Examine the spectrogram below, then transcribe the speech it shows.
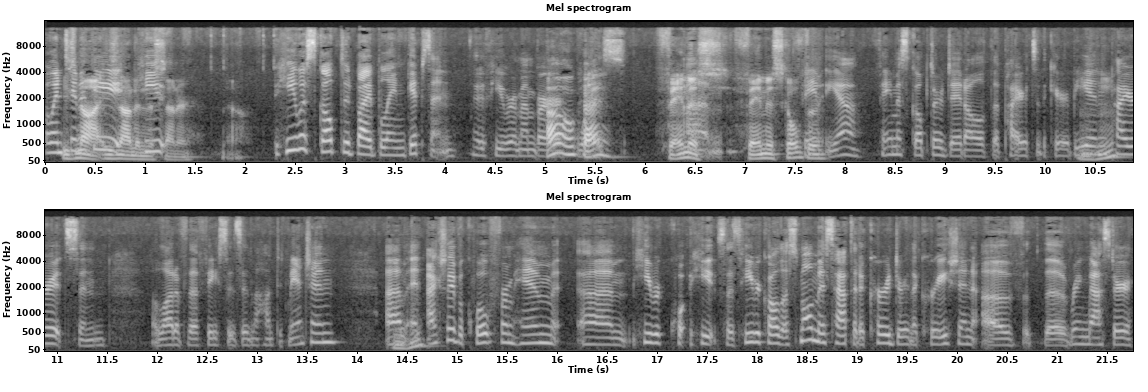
Oh, and He's Timothy, not. He's not in he, the center. No. he was sculpted by Blaine Gibson, if you remember. Oh, okay. was Famous, famous sculptor. Fam- yeah, famous sculptor did all of the Pirates of the Caribbean Mm-hmm. pirates and a lot of the faces in the Haunted Mansion. Um, And Mm-hmm. actually, I have a quote from him. Um, he, reco- he it says he recalled a small mishap that occurred during the creation of the Ringmaster.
